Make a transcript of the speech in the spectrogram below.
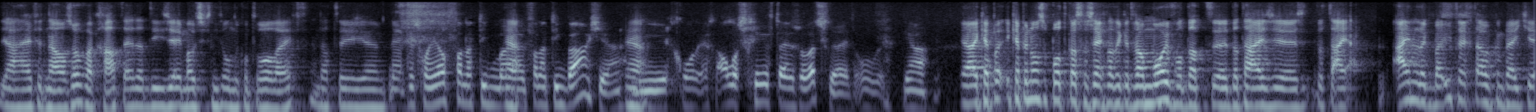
ja, hij heeft het nou al zo vaak gehad, hè, dat hij zijn emoties niet onder controle heeft. Dat hij, uh... Nee, het is gewoon een heel fanatiek, ja. fanatiek baasje. Ja. Die gewoon echt alles geeft tijdens een wedstrijd. Oh, ja. Ja, ik heb, ik heb in onze podcast gezegd dat ik het wel mooi vond dat, uh, dat, hij, dat hij eindelijk bij Utrecht ook een beetje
